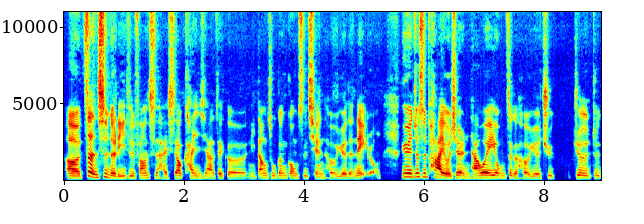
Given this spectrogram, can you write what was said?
呃正式的离职方式还是要看一下这个你当初跟公司签合约的内容，因为就是怕有些人他会用这个合约去就就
